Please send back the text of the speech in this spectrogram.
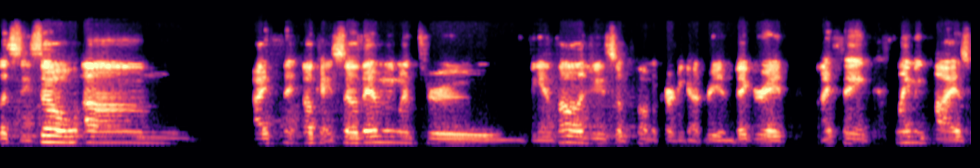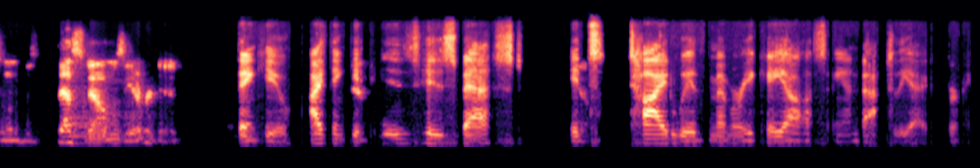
let's see. So, um, I think okay. So then we went through the anthology. So Paul McCartney got reinvigorated. I think Flaming Pie is one of his best albums he ever did. Thank you. I think it is his best. It's. Tied with Memory Chaos and Back to the Egg for me.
